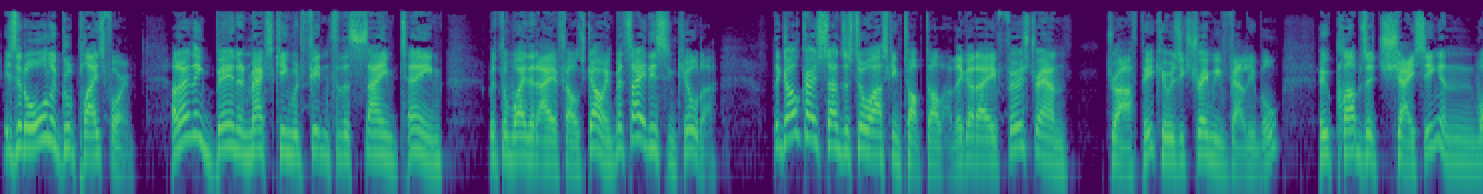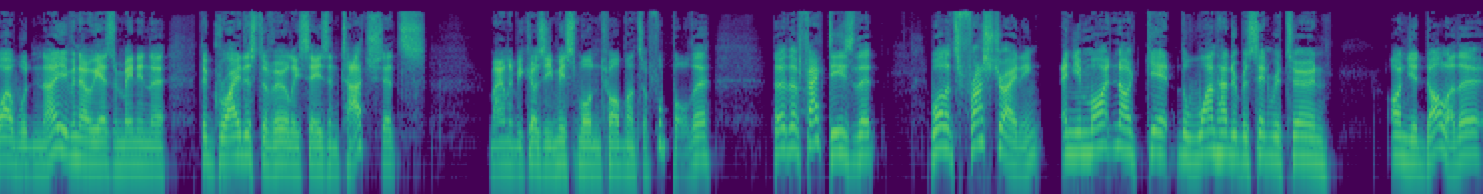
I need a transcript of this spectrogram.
is at all a good place for him. I don't think Ben and Max King would fit into the same team with the way that AFL's going. But say it is St Kilda. The Gold Coast Suns are still asking top dollar. They've got a first round draft pick who is extremely valuable, who clubs are chasing, and why wouldn't they? Even though he hasn't been in the, the greatest of early season touch, that's mainly because he missed more than 12 months of football. The, the, the fact is that while it's frustrating and you might not get the 100% return on your dollar, the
